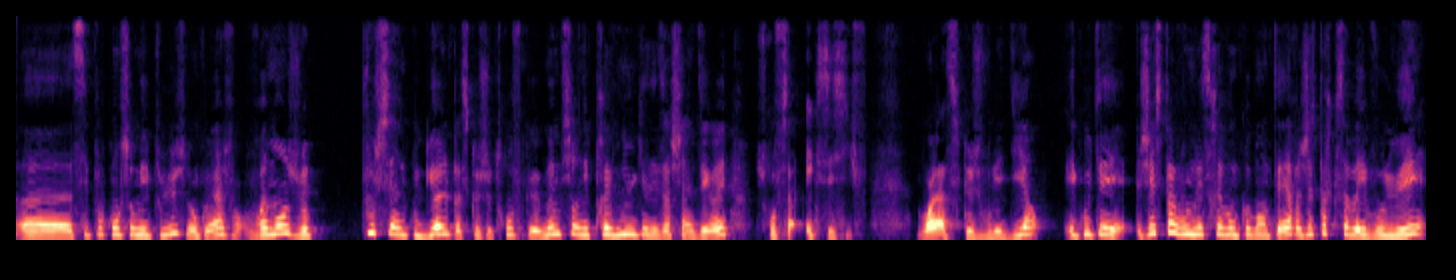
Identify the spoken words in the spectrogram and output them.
c'est pour consommer plus. Donc là, vraiment, je veux pousser un coup de gueule parce que je trouve que même si on est prévenu qu'il y a des achats intégrés, je trouve ça excessif. Voilà ce que je voulais dire. Écoutez, j'espère que vous me laisserez vos commentaires, j'espère que ça va évoluer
